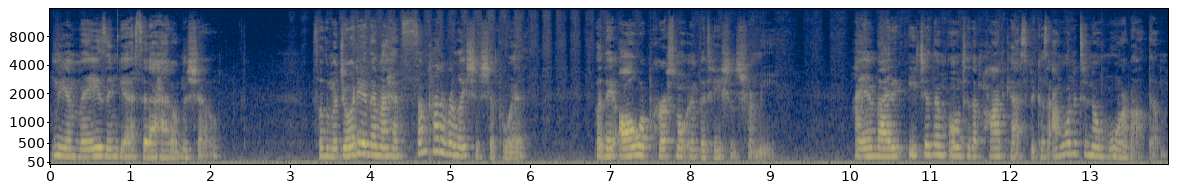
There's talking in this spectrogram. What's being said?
the amazing guests that I had on the show. So the majority of them I had some kind of relationship with, but they all were personal invitations from me. I invited each of them onto the podcast because I wanted to know more about them.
